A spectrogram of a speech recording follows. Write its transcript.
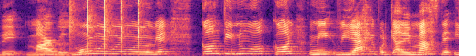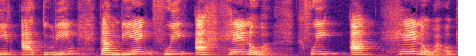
de Marvel. Muy, muy, muy, muy, muy bien. Continúo con mi viaje porque además de ir a Turín, también fui a Génova. Fui a Génova, ¿ok?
